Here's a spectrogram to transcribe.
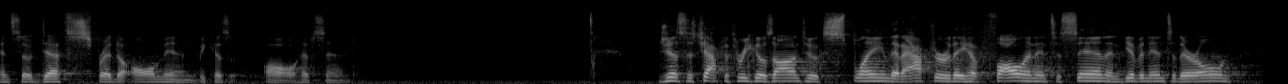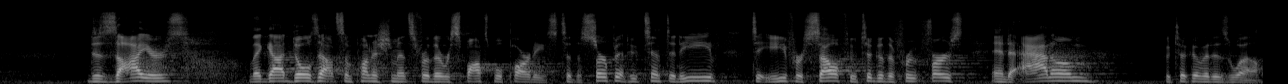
and so death spread to all men because all have sinned. Genesis chapter 3 goes on to explain that after they have fallen into sin and given in to their own desires, that God doles out some punishments for the responsible parties to the serpent who tempted Eve, to Eve herself who took of the fruit first, and to Adam who took of it as well.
